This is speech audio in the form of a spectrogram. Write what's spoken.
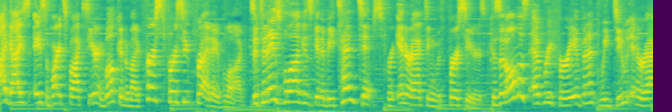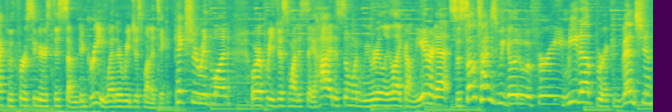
Hi guys, Ace of Hearts Fox here, and welcome to my first Fursuit Friday vlog. So today's vlog is going to be 10 tips for interacting with fursuiters, because at almost every furry event, we do interact with fursuiters to some degree, whether we just want to take a picture with one, or if we just want to say hi to someone we really like on the internet. So sometimes we go to a furry meetup or a convention,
